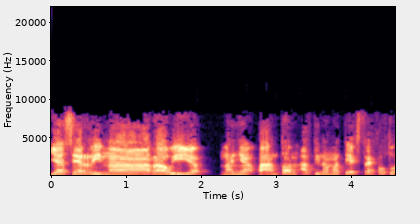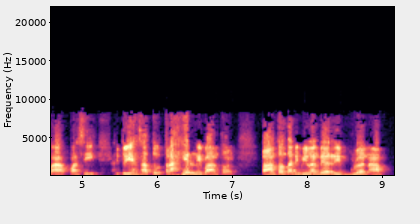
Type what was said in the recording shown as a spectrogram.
Yaserina Rawi ya, nanya Pak Anton, arti nama TX Travel itu apa sih? Itu yang satu. Terakhir nih Pak Anton. Pak Anton tadi bilang dari bulan April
